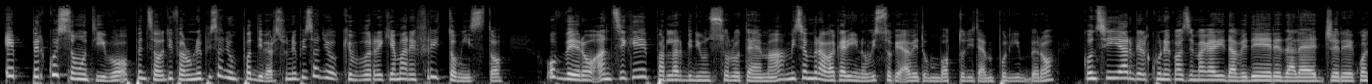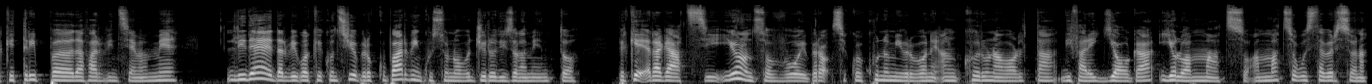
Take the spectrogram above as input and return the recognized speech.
E per questo motivo ho pensato di fare un episodio un po' diverso, un episodio che vorrei chiamare fritto misto. Ovvero, anziché parlarvi di un solo tema, mi sembrava carino, visto che avete un botto di tempo libero, consigliarvi alcune cose magari da vedere, da leggere, qualche trip da farvi insieme a me. L'idea è darvi qualche consiglio per occuparvi in questo nuovo giro di isolamento. Perché ragazzi, io non so voi, però se qualcuno mi propone ancora una volta di fare yoga, io lo ammazzo, ammazzo questa persona.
